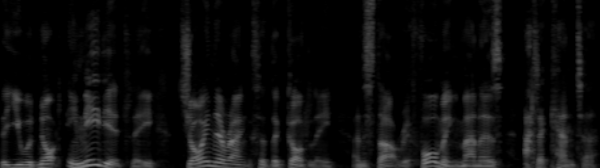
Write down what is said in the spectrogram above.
that you would not immediately join the ranks of the godly and start reforming manners at a canter.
